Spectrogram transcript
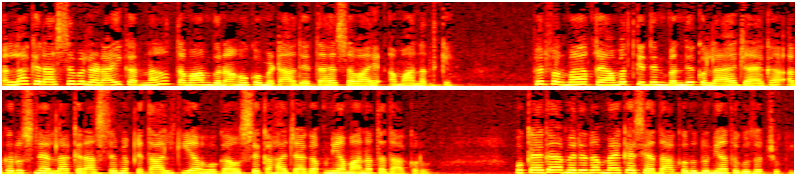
اللہ کے راستے میں لڑائی کرنا تمام گناہوں کو مٹا دیتا ہے سوائے امانت کے۔ پھر فرمایا، قیامت کے دن بندے کو لایا جائے گا، اگر اس نے اللہ کے راستے میں قتال کیا ہوگا، اس سے کہا جائے گا، اپنی امانت ادا کرو۔ وہ کہے گا میرے رب، میں کیسے ادا کروں؟ دنیا تو گزر چکی۔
